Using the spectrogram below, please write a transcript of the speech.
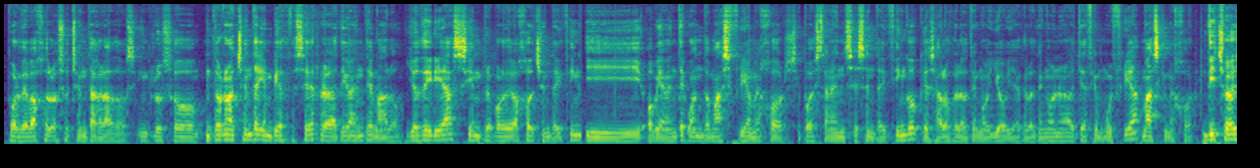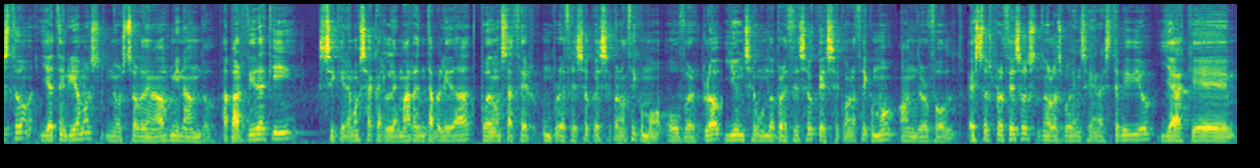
por debajo de los 80 grados. Incluso en torno a 80 y empieza a ser relativamente malo. Yo diría siempre por debajo de 85 y obviamente cuanto más frío mejor. Si puede estar en 65, que es a lo que lo tengo yo, ya que lo tengo en una habitación muy fría, más que mejor. Dicho esto, ya tendríamos nuestro ordenador minando. A partir de aquí si queremos sacarle más rentabilidad, podemos hacer un proceso que se conoce como overclock y un segundo proceso que se conoce como undervolt. Estos procesos no los voy a enseñar en este vídeo, ya que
